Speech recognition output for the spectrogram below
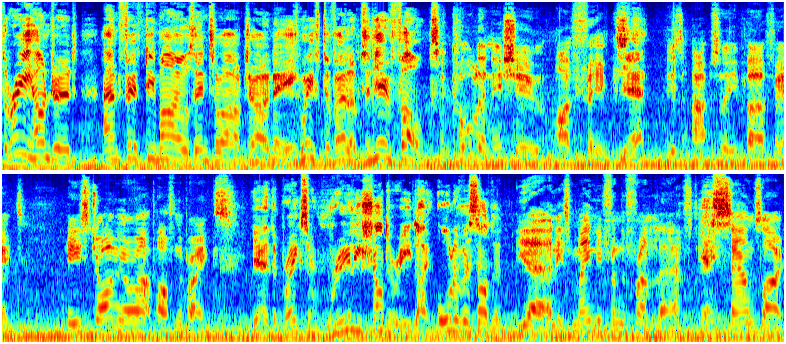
350 miles into our journey. We've developed a new fault. The coolant issue I've fixed. Yeah. Is absolutely perfect. He's driving all right apart from the brakes. Yeah, the brakes are really shuddery, like all of a sudden. Yeah, and it's mainly from the front left. and Yes. It sounds like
